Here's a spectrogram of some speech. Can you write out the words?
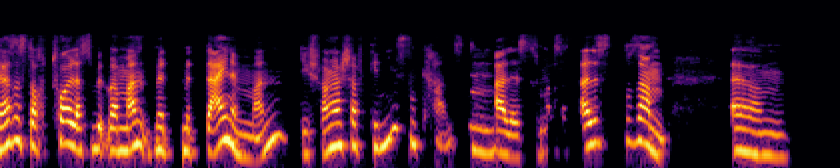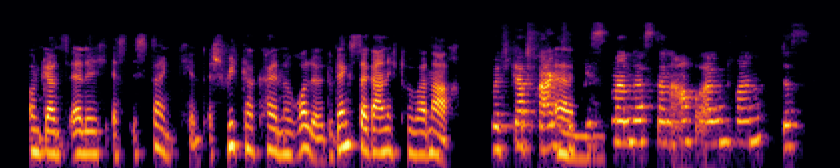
das ist doch toll, dass du mit meinem Mann, mit, mit deinem Mann die Schwangerschaft genießen kannst. Mhm. Alles. Du machst das alles zusammen. Ähm, und ganz ehrlich, es ist dein Kind. Es spielt gar keine Rolle. Du denkst da gar nicht drüber nach. Wollte ich gerade fragen, ähm, vergisst man das dann auch irgendwann, dass,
